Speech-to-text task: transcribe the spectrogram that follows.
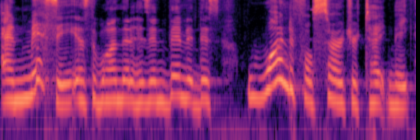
and Missy is the one that has invented this wonderful serger technique.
